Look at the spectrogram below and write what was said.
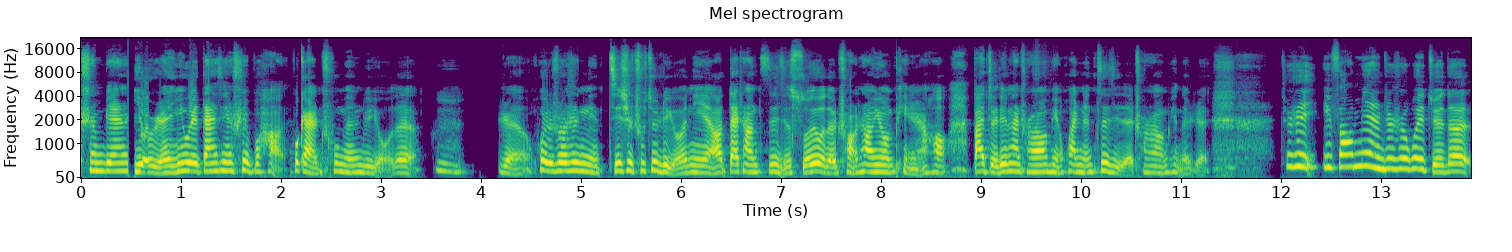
身边有人因为担心睡不好，不敢出门旅游的，嗯，人，或者说是你即使出去旅游，你也要带上自己所有的床上用品，然后把酒店的床上用品换成自己的床上用品的人，就是一方面就是会觉得。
